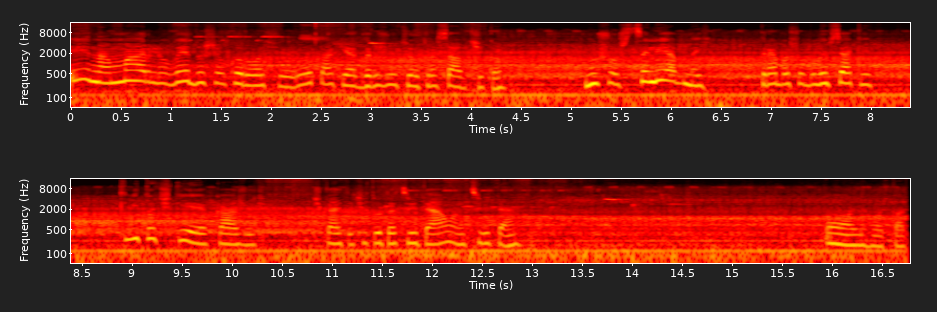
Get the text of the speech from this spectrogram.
І на марлю видушив, коротше. Отак я держу цього красавчика. Ну що ж, целебний. Треба, щоб були всякі квіточки, як кажуть. Чекайте, чи тут цвіте, а вон цвіте. Ой, його так,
